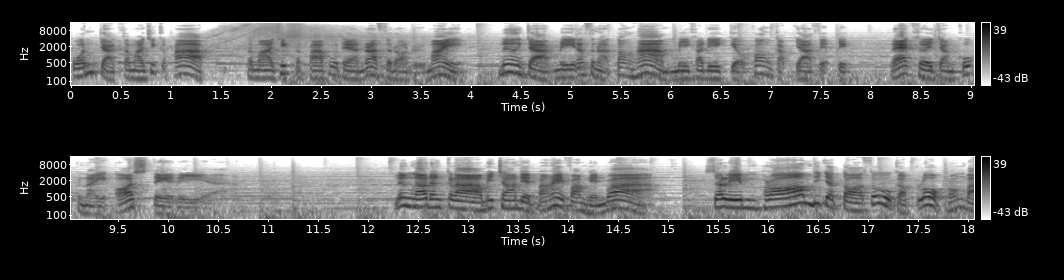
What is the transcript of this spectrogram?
พ้นจากสมาชิกภาพ สมาชิกสภาผู้แทนราษฎรหรือไม่ เนื่องจากมีลักษณะต้องห้ามมีคดีเกี่ยวข้องกับยาเสพติด และเคยจำคุกในออสเตรเลีย เรื่องราวดังกล่าวมีชาวเด็ดมาให้ความเห็นว่า สลิมพร้อมที่จะต่อสู้กับโลกท้องใบ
